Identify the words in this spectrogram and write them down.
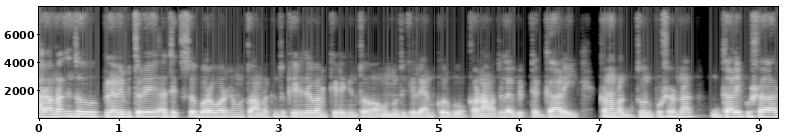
আর আমরা কিন্তু প্লেনের ভিতরে দেখতেছো বরাবরের মতো আমরা কিন্তু কেটে যাবান কেটে কিন্তু অন্যদিকে ল্যান্ড করব। কারণ আমাদের লাগবে একটা গাড়ি, কারণ আমরা জোন পুষার না, গাড়ি পুষার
